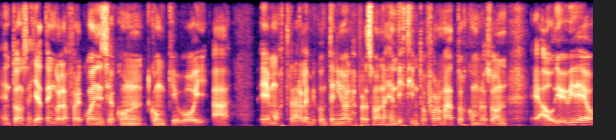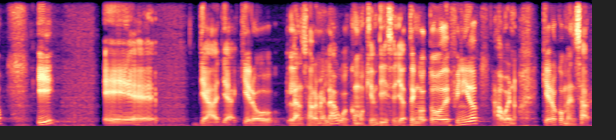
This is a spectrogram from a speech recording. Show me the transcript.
Entonces ya tengo la frecuencia con, que voy a eh, mostrarle mi contenido a las personas en distintos formatos como lo son eh, audio y video y eh, ya, ya quiero lanzarme al agua como quien dice, ya tengo todo definido, ah bueno, quiero comenzar,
